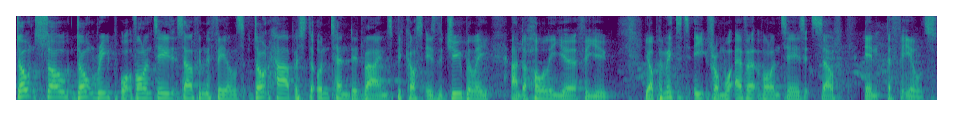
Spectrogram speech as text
Don't sow, don't reap what volunteers itself in the fields. Don't harvest the untended vines because it is the jubilee and a holy year for you. You're permitted to eat from whatever volunteers itself in the fields.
